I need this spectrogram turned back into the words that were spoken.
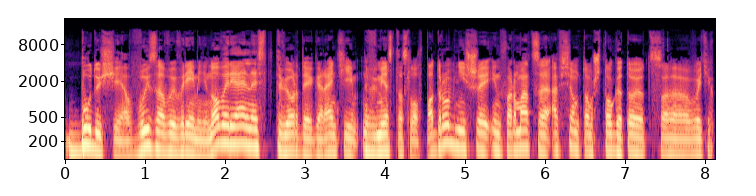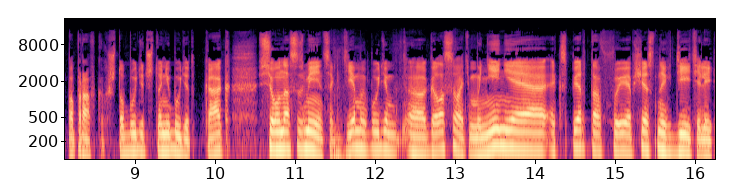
будущее, вызовы времени, новая реальность, твердые гарантии вместо слов. Подробнейшая информация о всем том, что готовится в этих поправках, что будет, что не будет, как все у нас изменится, где мы будем э, голосовать, мнение экспертов и общественных деятелей.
